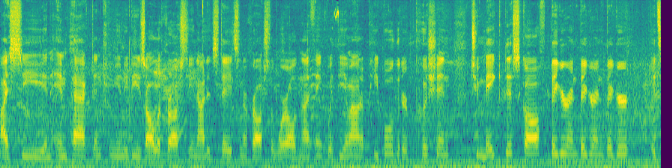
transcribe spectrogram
I see an impact in communities all across the United States and across the world, and I think with the amount of people that are pushing to make disc golf bigger and bigger and bigger, it's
